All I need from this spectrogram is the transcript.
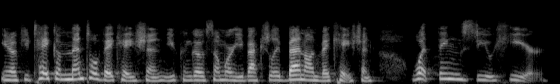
you know if you take a mental vacation you can go somewhere you've actually been on vacation. What things do you hear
